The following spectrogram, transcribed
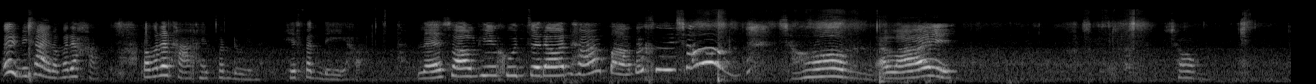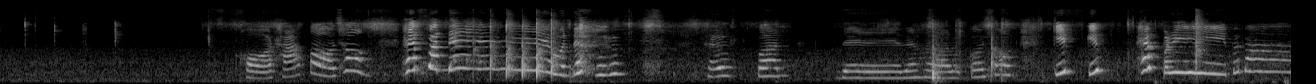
เอ้ยไม่ใช่เราไม่ได้ค่ะ เรา ไม่ได้ท้า Head Fun Day นะ Head Fun Day ค่ะ และช่องที่คุณจะโดนท้าต่อก็คือช่อง ช่องอะไร ช่อง ขอท้าต่อช่อง Head Fun Day เหมือนเดิม Head Fun Day นะคะ แล้วก็ช่อง Gift Gift Happy บ๊ายบาย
